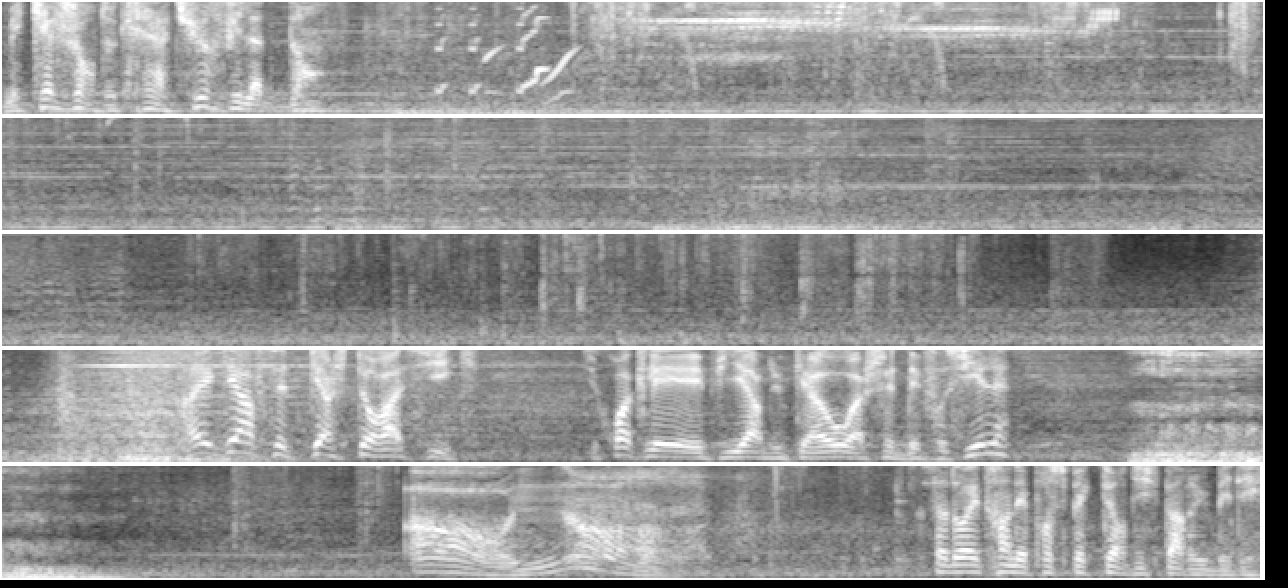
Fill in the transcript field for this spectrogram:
Mais quel genre de créature vit là-dedans Regarde cette cage thoracique. Tu crois que les pillards du chaos achètent des fossiles? Oh non Ça doit être un des prospecteurs disparus, BD.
